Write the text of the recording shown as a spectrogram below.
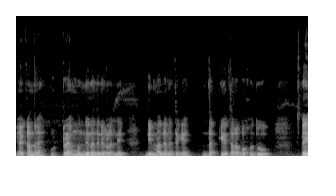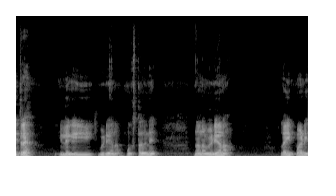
ಯಾಕಂದರೆ ಕೊಟ್ಟರೆ ಮುಂದಿನ ದಿನಗಳಲ್ಲಿ ನಿಮ್ಮ ಘನತೆಗೆ ಧಕ್ಕೆ ತರಬಹುದು. ಸ್ನೇಹಿತರೆ, ಇಲ್ಲಿಗೆ ಈ ವಿಡಿಯೋನ ಮುಗಿಸ್ತಾ ಇದ್ದೀನಿ ನನ್ನ ವಿಡಿಯೋನ ಲೈಕ್ ಮಾಡಿ,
